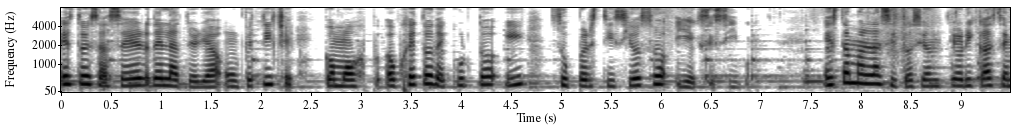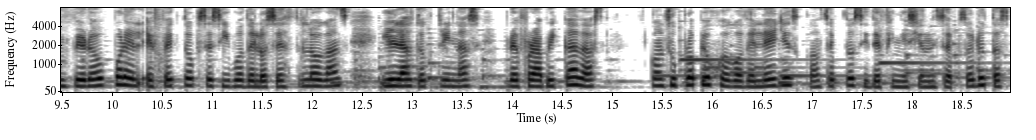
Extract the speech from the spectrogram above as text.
Esto es hacer de la teoría un fetiche, como objeto de culto y supersticioso y excesivo. Esta mala situación teórica se empeoró por el efecto obsesivo de los eslogans y las doctrinas prefabricadas con su propio juego de leyes, conceptos y definiciones absolutas,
